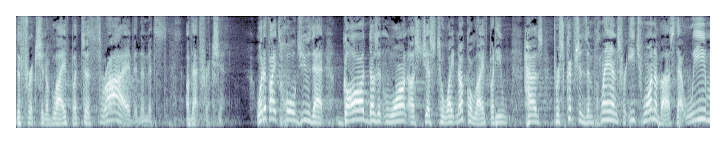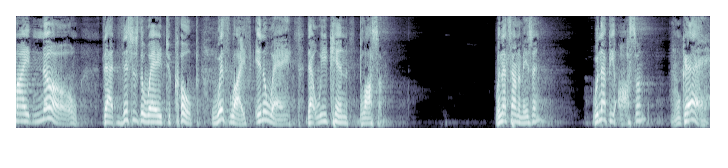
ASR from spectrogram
the friction of life, but to thrive in the midst of that friction? What if I told you that God doesn't want us just to white knuckle life, but He has prescriptions and plans for each one of us that we might know that this is the way to cope with life in a way that we can blossom? Wouldn't that sound amazing? Wouldn't that be awesome? Okay.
